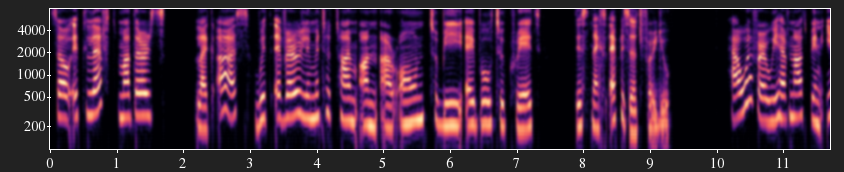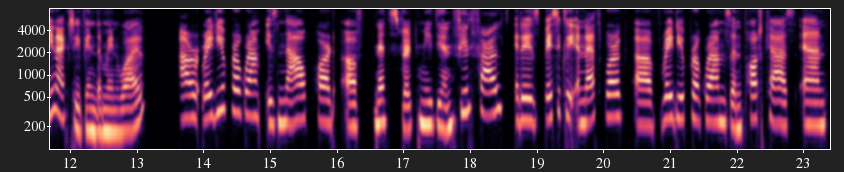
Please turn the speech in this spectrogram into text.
So it left mothers like us with a very limited time on our own to be able to create this next episode for you. However, we have not been inactive in the meanwhile. Our radio program is now part of Netzwerk Medienvielfalt. It is basically a network of radio programs and podcasts and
